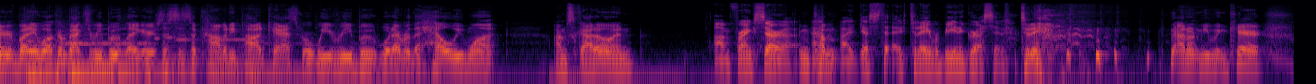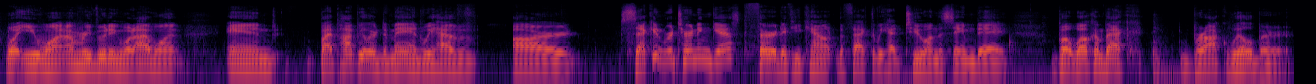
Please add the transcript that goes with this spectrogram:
Hey, everybody, welcome back to Rebootleggers. This is a comedy podcast where we reboot whatever the hell we want. I'm Scott Owen. I'm Frank Serra, And and, come- I guess t- today we're being aggressive. Today, I don't even care what you want. I'm rebooting what I want. And by popular demand, we have our second returning guest, third if you count the fact that we had two on the same day. But welcome back, Brock Wilbur.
